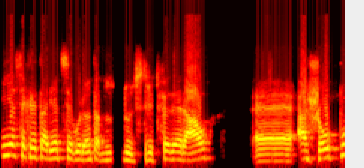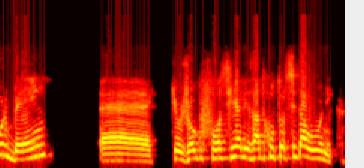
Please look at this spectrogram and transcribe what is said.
e a Secretaria de Segurança do, do Distrito Federal é, achou por bem é, que o jogo fosse realizado com torcida única.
